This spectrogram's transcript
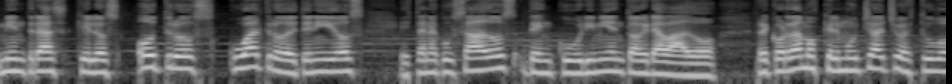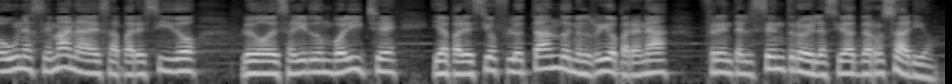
mientras que los otros cuatro detenidos están acusados de encubrimiento agravado. Recordamos que el muchacho estuvo una semana desaparecido luego de salir de un boliche y apareció flotando en el río Paraná frente al centro de la ciudad de Rosario.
